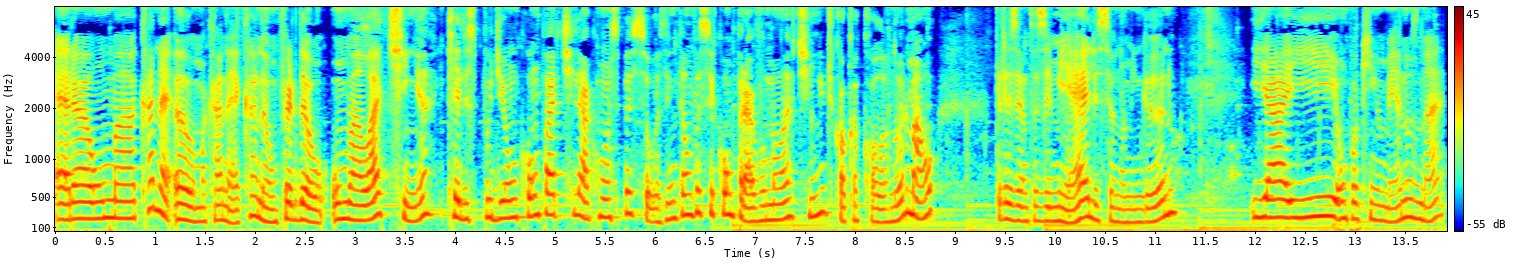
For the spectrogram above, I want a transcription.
era uma caneca, uma caneca, não, perdão, uma latinha que eles podiam compartilhar com as pessoas. Então você comprava uma latinha de Coca-Cola normal, 300 ml, se eu não me engano, e aí, um pouquinho menos, né?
